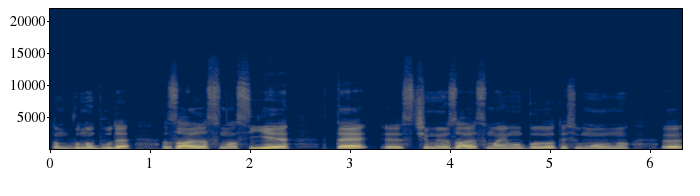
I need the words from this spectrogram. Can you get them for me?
там воно буде. Зараз у нас є те, е, з чим ми зараз маємо боротись. Умовно, е,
